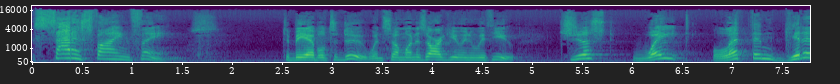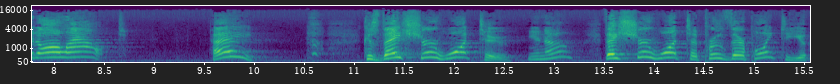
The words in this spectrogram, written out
satisfying things to be able to do when someone is arguing with you. Just wait, let them get it all out. Hey, because they sure want to, you know? They sure want to prove their point to you.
